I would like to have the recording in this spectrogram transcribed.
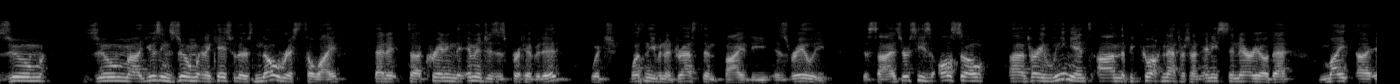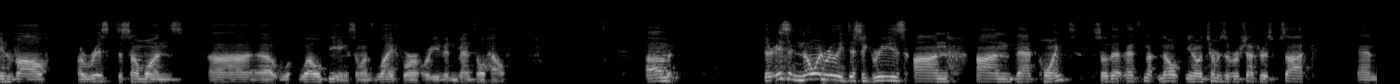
Zoom, Zoom, uh, using Zoom in a case where there's no risk to life, that it uh, creating the images is prohibited, which wasn't even addressed in, by the Israeli decisors. He's also uh, very lenient on the pikuach nefesh, on any scenario that might uh, involve a risk to someone's uh, uh, well-being, someone's life, or, or even mental health. Um, there isn't no one really disagrees on on that point. So that that's not no you know in terms of Rosh psak and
